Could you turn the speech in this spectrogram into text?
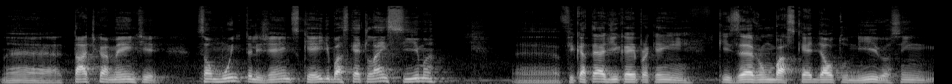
né? taticamente são muito inteligentes, QI de basquete lá em cima. É, fica até a dica aí para quem quiser ver um basquete de alto nível, assim,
